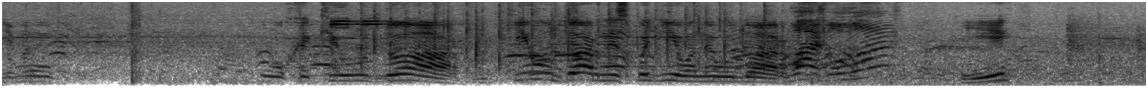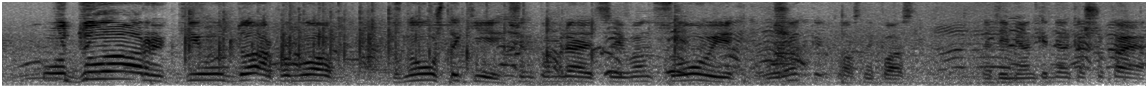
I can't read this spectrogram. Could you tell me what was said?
Йому Ух, який удар! Який удар, несподіваний удар. Важно, уважно. І удар! Який удар! Пробував знову ж таки, що не помиляється Іванцов і Воронки. Класний пас. Дем'янка. Дем'янка шукає.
